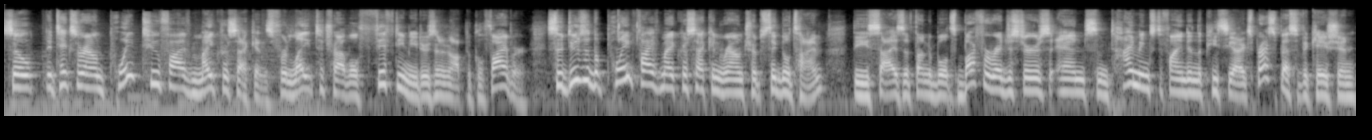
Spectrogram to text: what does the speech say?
So it takes around 0.25 microseconds for light to travel 50 meters in an optical fiber. So due to the 0.5 microsecond round trip signal time, the size of Thunderbolt's buffer registers, and some timings defined in the PCI Express specification,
